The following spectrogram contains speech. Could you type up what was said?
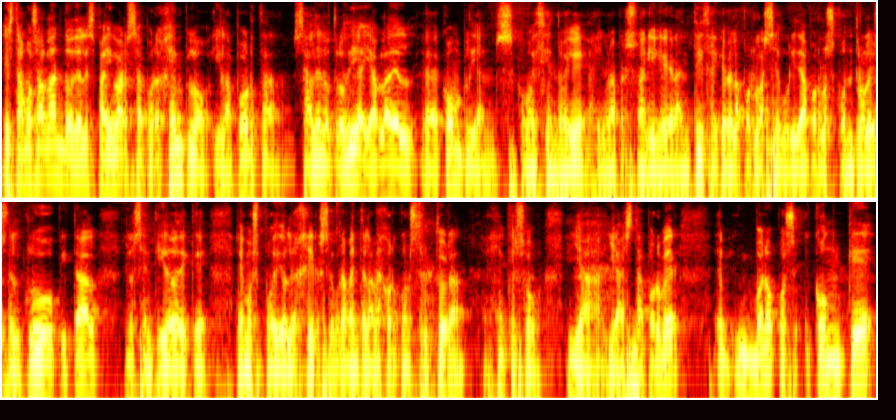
Estamos hablando del Spy Barça, por ejemplo, y Laporta sale el otro día y habla del eh, compliance, como diciendo, oye, hay una persona aquí que garantiza y que vela por la seguridad, por los controles del club y tal, en el sentido de que hemos podido elegir seguramente la mejor constructora, que eso ya, ya está por ver. Eh, bueno, pues con qué,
